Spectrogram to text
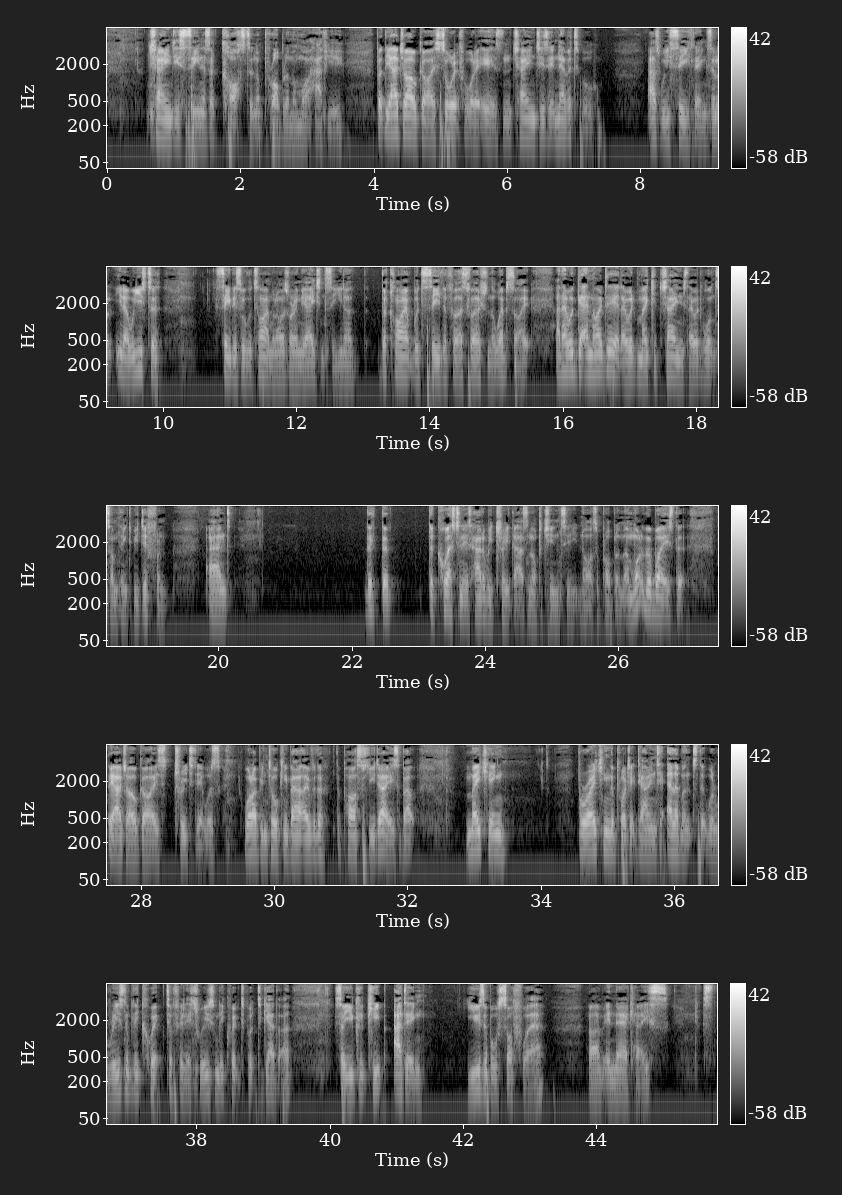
change is seen as a cost and a problem and what have you. But the agile guys saw it for what it is, and change is inevitable as we see things. And you know, we used to see this all the time when I was running the agency. You know, the client would see the first version of the website and they would get an idea, they would make a change, they would want something to be different. And the the the question is how do we treat that as an opportunity, not as a problem? And one of the ways that the agile guys treated it was what I've been talking about over the, the past few days about making breaking the project down into elements that were reasonably quick to finish, reasonably quick to put together, so you could keep adding usable software, um, in their case,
